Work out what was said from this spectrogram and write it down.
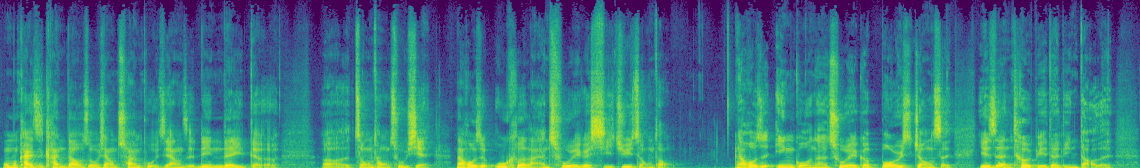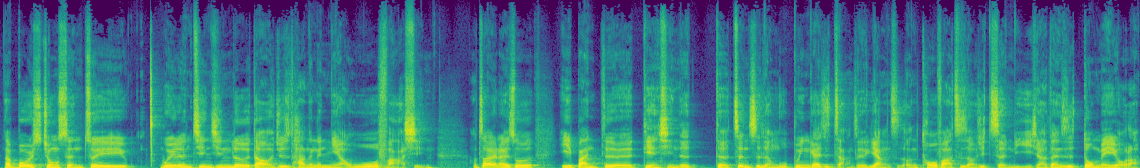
我们开始看到说，像川普这样子另类的呃总统出现，那或者乌克兰出了一个喜剧总统。那或者英国呢，出了一个 Boris Johnson，也是很特别的领导人。那 Boris Johnson 最为人津津乐道的就是他那个鸟窝发型。照理来说，一般的典型的的政治人物不应该是长这个样子哦，头发至少去整理一下，但是都没有啦。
